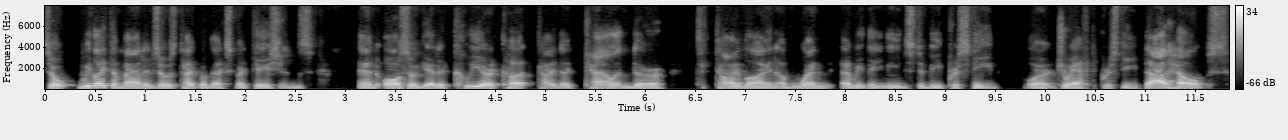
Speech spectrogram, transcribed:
So we like to manage those type of expectations and also get a clear cut kind of calendar timeline of when everything needs to be pristine or draft pristine. That helps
